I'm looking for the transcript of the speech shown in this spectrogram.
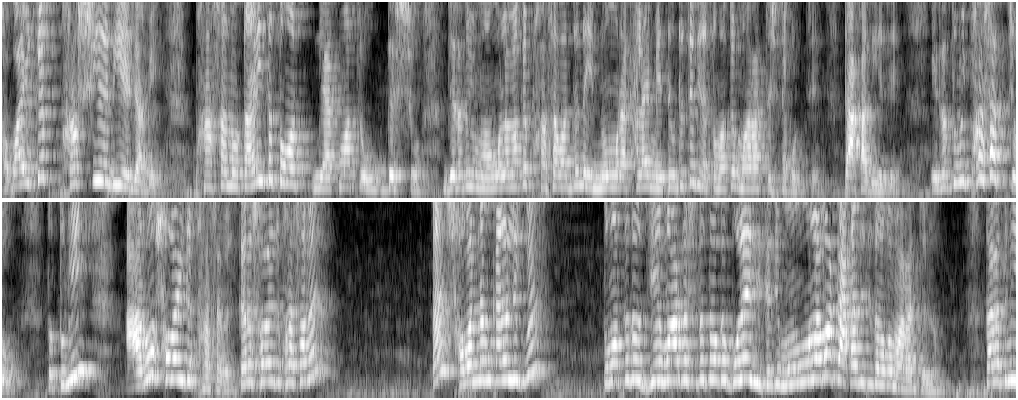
সবাইকে ফাঁসিয়ে দিয়ে যাবে। ফাঁসানোটাই তো তোমার একমাত্র উদ্দেশ্য, যেটা তুমি মঙ্গলামাকে ফাঁসাবার জন্য এই নোংরা খেলায় মেতে উঠেছে যেটা তোমাকে মারার চেষ্টা করছে, টাকা দিয়েছে। এটা তুমি ফাঁসাচ্ছ, তো তুমি আরও সবাইকে ফাঁসাবে। কেন সবাইকে ফাঁসাবে? হ্যাঁ সবার নাম কেন লিখবে? তোমাকে তো যে মারবে সেটা তোমাকে বলে দিচ্ছে যে মঙ্গলামা টাকা দিচ্ছে তোমাকে মারার জন্য। তাহলে তুমি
